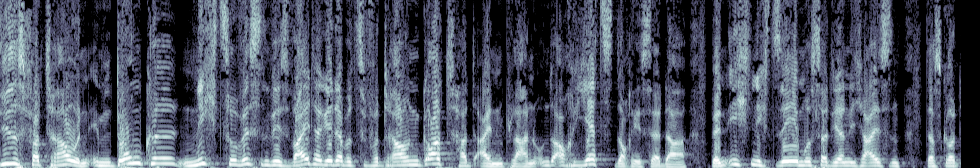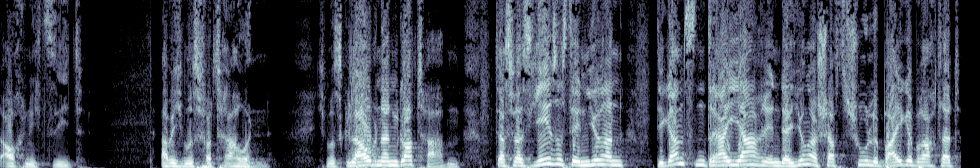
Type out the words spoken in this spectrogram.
Dieses Vertrauen im Dunkel, nicht zu wissen, wie es weitergeht, aber zu vertrauen, Gott hat einen Plan und auch jetzt noch ist er da. Wenn ich nichts sehe, muss das ja nicht heißen, dass Gott auch nichts sieht. aber ich muss vertrauen. Ich muss Glauben an Gott haben. Das, was Jesus den Jüngern die ganzen drei Jahre in der Jüngerschaftsschule beigebracht hat,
